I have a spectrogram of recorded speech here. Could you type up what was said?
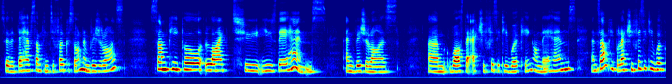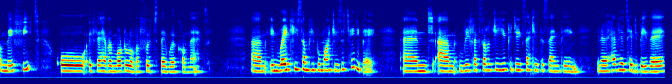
so that they have something to focus on and visualize. Some people like to use their hands and visualize um, whilst they're actually physically working on their hands. And some people actually physically work on their feet, or if they have a model of a foot, they work on that. Um, in Reiki, some people might use a teddy bear. And um, reflexology, you could do exactly the same thing. You know, have your teddy bear there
